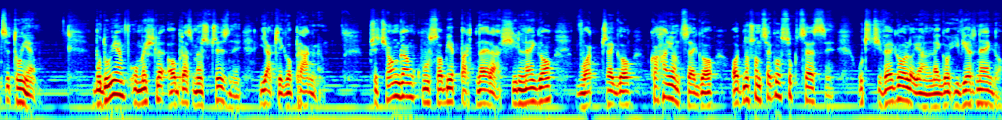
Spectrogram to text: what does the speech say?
Cytuję: Buduję w umyśle obraz mężczyzny, jakiego pragnę. Przyciągam ku sobie partnera silnego, władczego, kochającego, odnoszącego sukcesy, uczciwego, lojalnego i wiernego.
